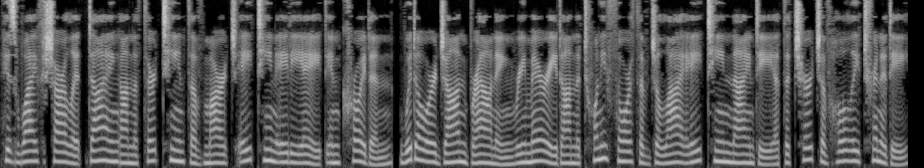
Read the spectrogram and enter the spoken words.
his wife Charlotte dying on 13 March 1888 in Croydon. Widower John Browning remarried on 24 July 1890 at the Church of Holy Trinity,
